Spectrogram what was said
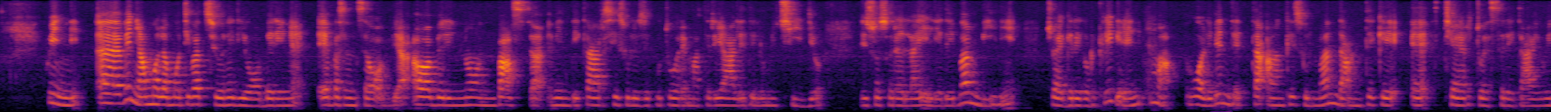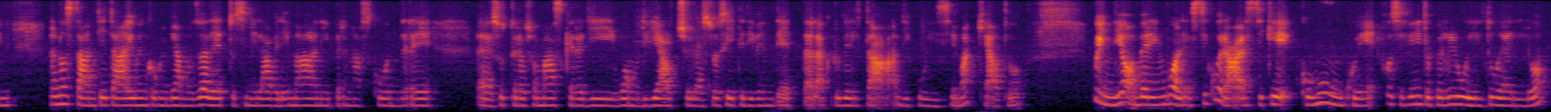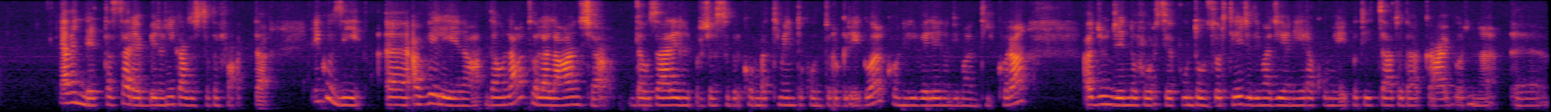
Quindi eh, veniamo alla motivazione di Oberyn, è abbastanza ovvia. A Oberyn non basta vendicarsi sull'esecutore materiale dell'omicidio di sua sorella Elia e dei bambini, cioè Gregor Clegane, ma vuole vendetta anche sul mandante che è certo essere Tywin, nonostante Tywin, come abbiamo già detto, se ne lave le mani per nascondere eh, sotto la sua maschera di uomo di ghiaccio la sua sete di vendetta, la crudeltà di cui si è macchiato. Quindi Oberyn vuole assicurarsi che comunque fosse finito per lui il duello, la vendetta sarebbe in ogni caso stata fatta e così eh, avvelena da un lato la lancia da usare nel processo per combattimento contro Gregor con il veleno di Manticora, aggiungendo forse appunto un sorteggio di magia nera come ipotizzato da Qyburn eh,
